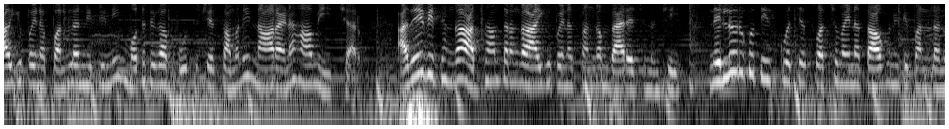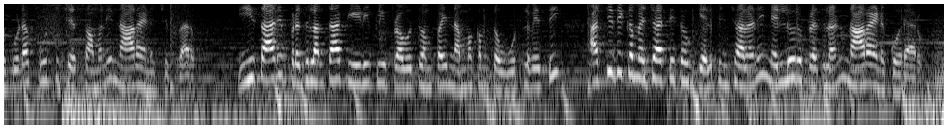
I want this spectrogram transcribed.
ఆగిపోయిన పనులన్నింటినీ మొదటగా పూర్తి చేస్తామని నారాయణ హామీ ఇచ్చారు. అదేవిధంగా అర్ధాంతరంగా ఆగిపోయిన సంఘం బ్యారేజ్ నుంచి నెల్లూరుకు తీసుకువచ్చే స్వచ్ఛమైన తాగునీటి పనులను కూడా పూర్తి చేస్తామని నారాయణ చెప్పారు. ఈసారి ప్రజలంతా టీడీపీ ప్రభుత్వంపై నమ్మకంతో ఓట్లు వేసి అత్యధిక మెజార్టీతో గెలిపించాలని నెల్లూరు ప్రజలను నారాయణ కోరారు.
